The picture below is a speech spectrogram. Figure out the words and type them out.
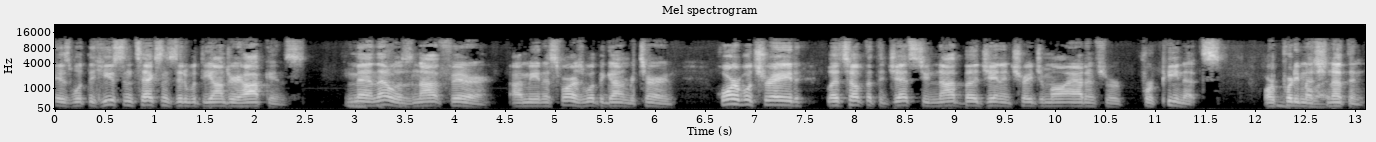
is what the Houston Texans did with DeAndre Hopkins. Man, that was not fair. I mean, as far as what they got in return, horrible trade. Let's hope that the Jets do not budge in and trade Jamal Adams for, for peanuts or pretty much right. nothing.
